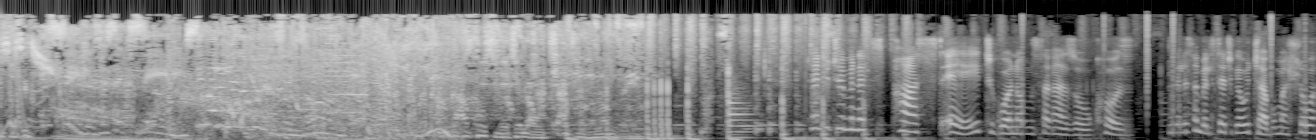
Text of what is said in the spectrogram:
isidlo sasekuseni sibaluleke kunazo zonke yingakho silethelwa uthatha nomvelo 22 minutes past 8 kuwona umsakazo ukhozi ngale sambeli sethu ke ujabu mahlowa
